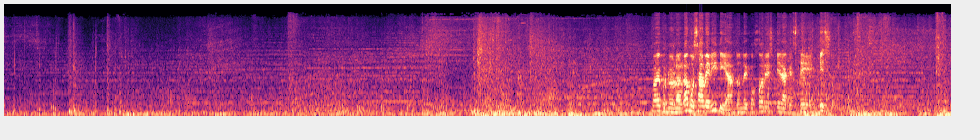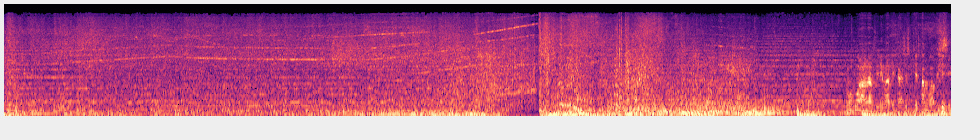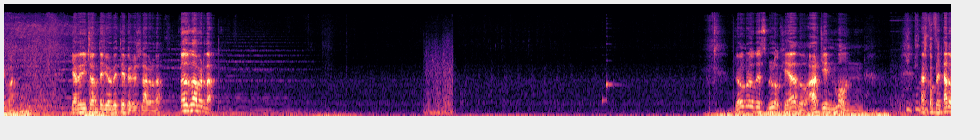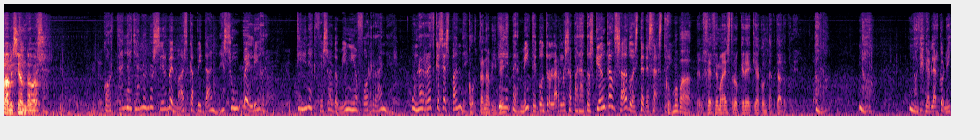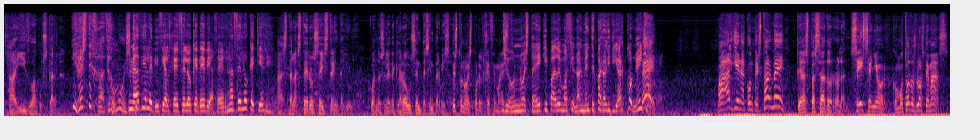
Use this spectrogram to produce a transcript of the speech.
Vale, pues nos largamos a Meridian, donde cojones quiera que esté eso. Guapísimas. Ya lo he dicho anteriormente, pero es la verdad. Es la verdad. Logro desbloqueado. Argent Mon. Has completado la misión decirte 2. qué va a pasar. Cortana ya no nos sirve más, capitán. Es un peligro. Tiene acceso al dominio Forerunner. Una red que se expande. ¿Cortana Y vive? le permite controlar los aparatos que han causado este desastre. ¿Cómo va? El jefe maestro cree que ha contactado con él. ¿Cómo? No. No debe hablar con ella. Ha ido a buscarla. ¿Y has dejado? ¿Cómo es que...? Nadie le dice al jefe lo que debe hacer. Hace lo que quiere. Hasta las 0631, cuando se le declaró ausente sin permiso. Esto no es por el jefe maestro. John no está equipado emocionalmente para lidiar con ella. ¡Eh! ¿Va alguien a contestarme? Te has pasado, Roland. Sí, señor, como todos los demás.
